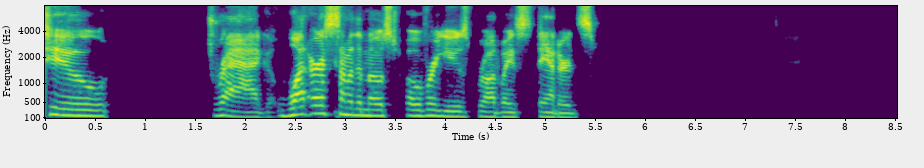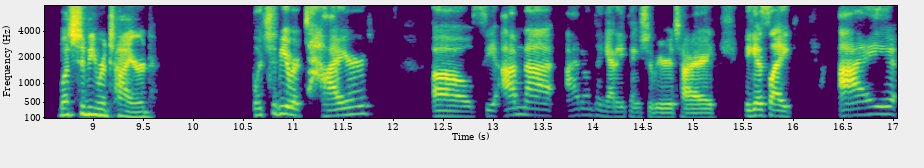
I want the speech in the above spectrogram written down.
to drag, what are some of the most overused Broadway standards? What should be retired? What should be retired? Oh, see, I'm not, I don't think anything should be retired because, like, I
